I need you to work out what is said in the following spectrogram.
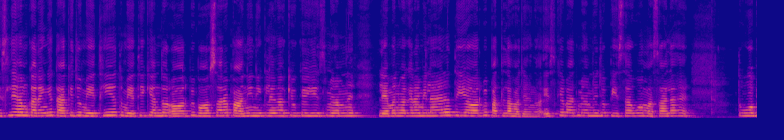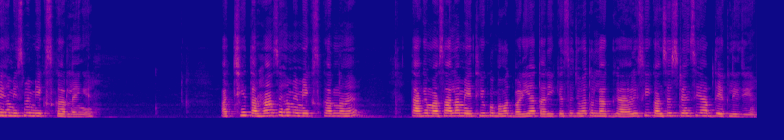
इसलिए हम करेंगे ताकि जो मेथी है तो मेथी के अंदर और भी बहुत सारा पानी निकलेगा, क्योंकि ये इसमें हमने लेमन वगैरह मिलाया ना तो ये और भी पतला हो जाएगा। इसके बाद में हमने जो पीसा हुआ मसाला है तो वो भी हम इसमें मिक्स कर लेंगे। अच्छी तरह से हमें मिक्स करना है, ताकि मसाला मेथी को बहुत बढ़िया तरीके से जो है तो लग जाए, और इसकी कंसिस्टेंसी आप देख लीजिए।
